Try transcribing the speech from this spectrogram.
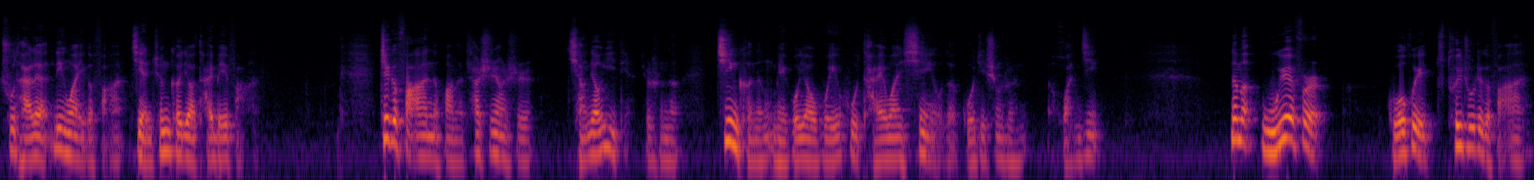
出台了另外一个法案，简称可叫台北法案。这个法案的话呢，它实际上是强调一点，就是呢，尽可能美国要维护台湾现有的国际生存环境。那么五月份，国会推出这个法案，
